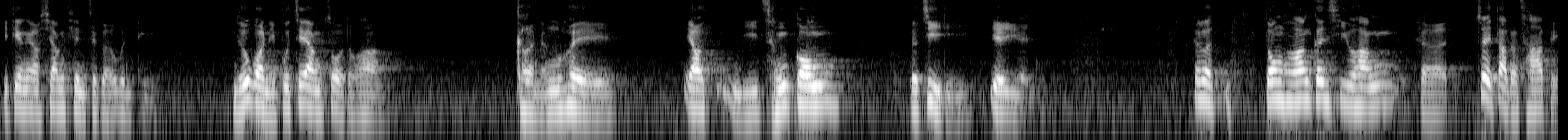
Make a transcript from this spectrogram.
一定要相信这个问题。如果你不这样做的话，可能会要离成功的距离。越远，那么东方跟西方的最大的差别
